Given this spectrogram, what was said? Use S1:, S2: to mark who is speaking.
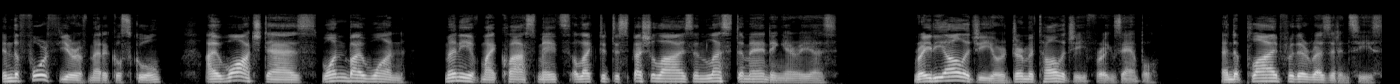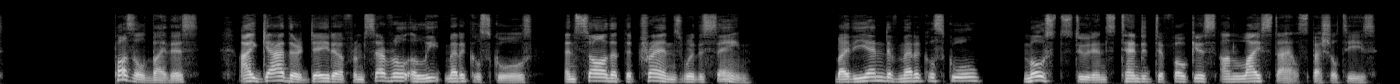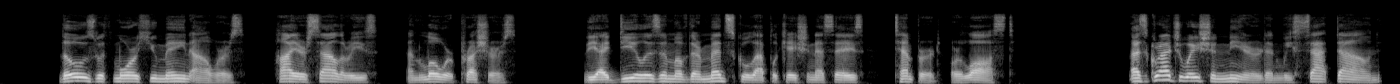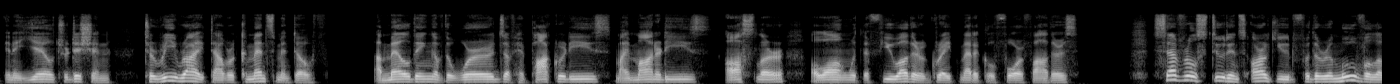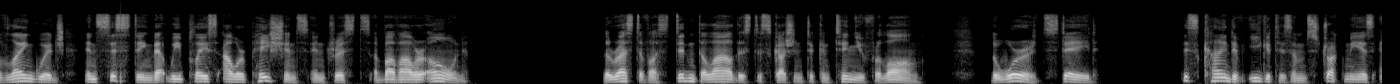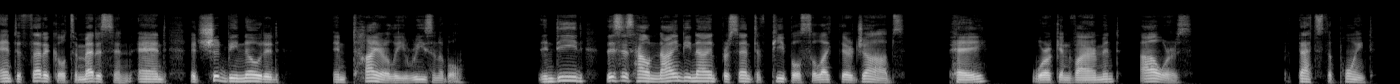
S1: In the fourth year of medical school, I watched as, one by one, many of my classmates elected to specialize in less demanding areas. Radiology or dermatology, for example, and applied for their residencies. Puzzled by this, I gathered data from several elite medical schools and saw that the trends were the same. By the end of medical school, most students tended to focus on lifestyle specialties, those with more humane hours, higher salaries, and lower pressures. The idealism of their med school application essays tempered or lost. As graduation neared and we sat down, in a Yale tradition, to rewrite our commencement oath, a melding of the words of Hippocrates, Maimonides, Osler, along with a few other great medical forefathers. Several students argued for the removal of language insisting that we place our patients' interests above our own. The rest of us didn't allow this discussion to continue for long. The word stayed. This kind of egotism struck me as antithetical to medicine and, it should be noted, entirely reasonable. Indeed, this is how 99% of people select their jobs pay, work environment, hours. But that's the point.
